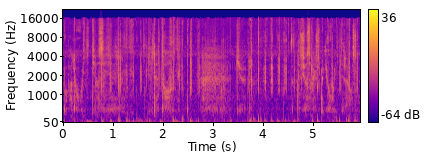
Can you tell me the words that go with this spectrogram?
på all skit jag säger i detta avsnitt. Gud. Alltså jag säger så mycket skit i det här avsnittet.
